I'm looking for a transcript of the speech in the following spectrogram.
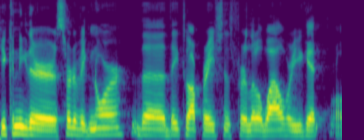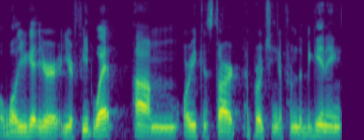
you can either sort of ignore the day two operations for a little while where you get, well, you get your, your feet wet, um, or you can start approaching it from the beginning.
